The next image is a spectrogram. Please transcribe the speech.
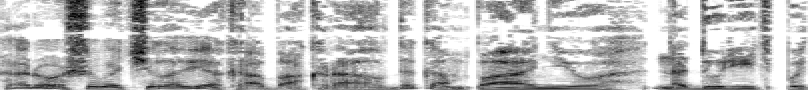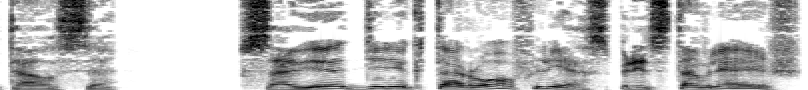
хорошего человека обокрал, да компанию надурить пытался. В совет директоров лез, представляешь?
